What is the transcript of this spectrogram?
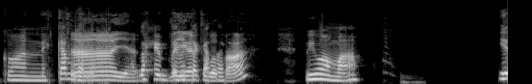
con escándalo. Ah, ya. La gente ¿Va a en esta tu casa. papá? Mi mamá. Y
